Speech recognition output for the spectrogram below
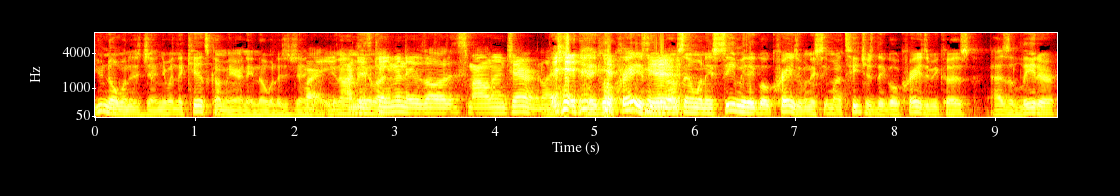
you know when it's genuine. The kids come here and they know when it's genuine. Right. You know what I I mean? just Like, came in, they was all smiling and cheering. Like they go crazy. You know what I'm saying? When they see me, they go crazy. When they see my teachers, they go crazy because as a leader,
